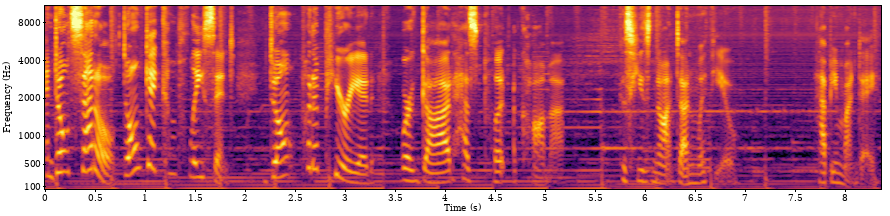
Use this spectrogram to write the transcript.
and don't settle. Don't get complacent. Don't put a period where God has put a comma, because He's not done with you. Happy Monday.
